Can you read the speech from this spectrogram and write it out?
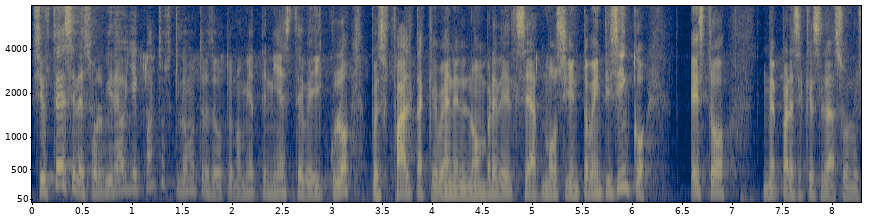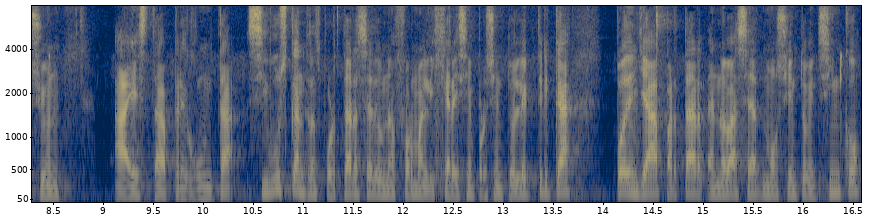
Si a ustedes se les olvida, oye, ¿cuántos kilómetros de autonomía tenía este vehículo? Pues falta que vean el nombre del Seat Mo 125. Esto me parece que es la solución a esta pregunta. Si buscan transportarse de una forma ligera y 100% eléctrica, pueden ya apartar la nueva Seat Mo 125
